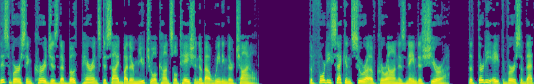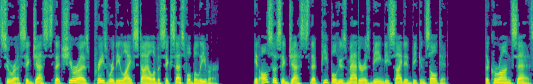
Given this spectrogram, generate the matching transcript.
This verse encourages that both parents decide by their mutual consultation about weaning their child. The 42nd surah of Quran is named as Shura. The 38th verse of that surah suggests that shura is praiseworthy lifestyle of a successful believer. It also suggests that people whose matter is being decided be consulted. The Quran says,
